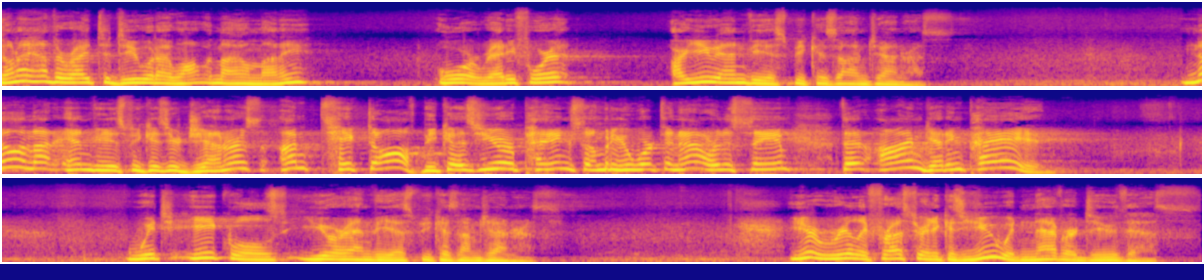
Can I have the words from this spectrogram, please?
Don't I have the right to do what I want with my own money? Or, ready for it? Are you envious because I'm generous? No, I'm not envious because you're generous. I'm ticked off because you're paying somebody who worked an hour the same that I'm getting paid, which equals you're envious because I'm generous. You're really frustrated because you would never do this.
